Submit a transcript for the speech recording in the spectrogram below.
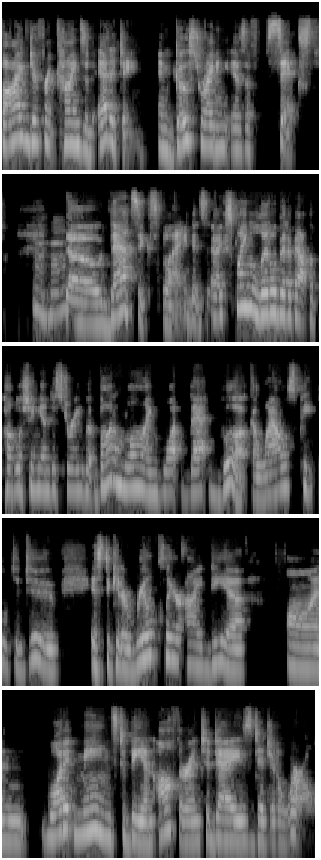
five different kinds of editing, and ghostwriting is a sixth. Mhm. So that's explained. It's I explain a little bit about the publishing industry, but bottom line, what that book allows people to do is to get a real clear idea on what it means to be an author in today's digital world.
